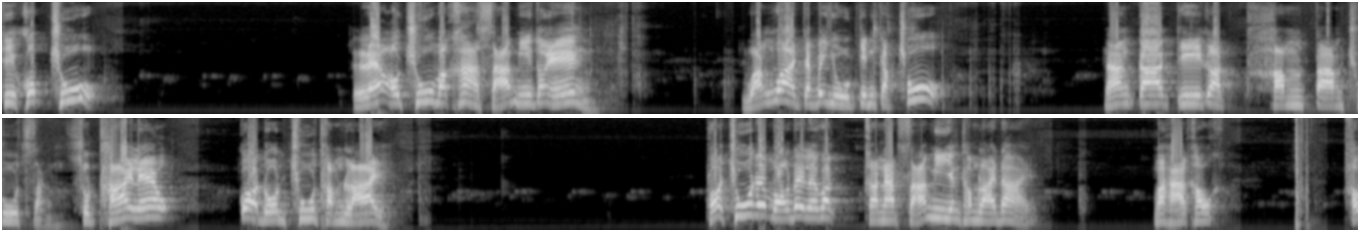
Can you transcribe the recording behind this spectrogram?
ที่คบชู้ แล้วเอาชู้มาฆ่าสามีตัวเอง หวังว่าจะไปอยู่กินกับชู้ นางกากีก็ทำตามชูสั่ง สุดท้ายแล้ว ก็โดนชูทำลาย เพราะชูได้บอกได้เลยว่า ขนาดสามียังทำลายได้ มาหาเขาเขา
